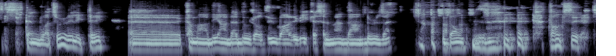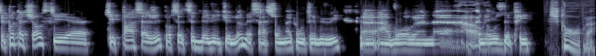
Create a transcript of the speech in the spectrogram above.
certaines voitures électriques euh, commandées en date d'aujourd'hui vont arriver que seulement dans deux ans. donc, donc c'est c'est pas quelque chose qui est euh, qui est passager pour ce type de véhicule-là, mais ça a sûrement contribué euh, à avoir une, ah, une oui. hausse de prix. Je comprends.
